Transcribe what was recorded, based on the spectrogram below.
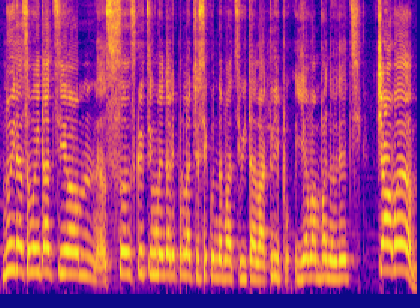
Nu uitați să vă uitați uh, să scrieți în comentarii până la ce secundă v-ați uitat la clip. Eu v-am până vedeți. Ciao, bă!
